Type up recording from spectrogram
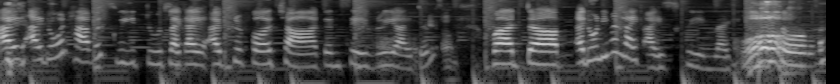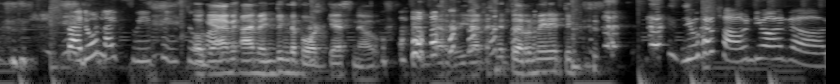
I, I don't have a sweet tooth. Like I, I prefer chaat and savory Oh, items. okay, okay. But uh, I don't even like ice cream. Like Oh. so, so I don't like sweet things too Okay, much. I'm, I'm ending the podcast now. we, are, we are terminating this. You have found your uh,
